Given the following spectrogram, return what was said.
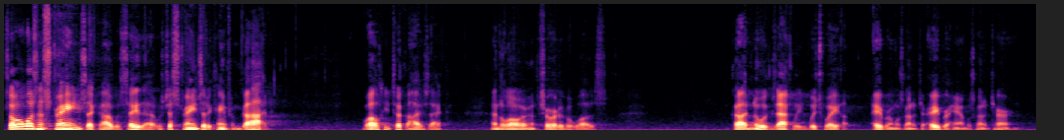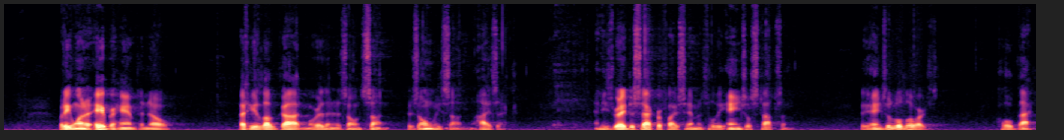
So it wasn't strange that God would say that. It was just strange that it came from God. Well, he took Isaac, and the long and short of it was, God knew exactly which way Abraham was going to, Abraham was going to turn. But he wanted Abraham to know that he loved God more than his own son, his only son, Isaac. And he's ready to sacrifice him until the angel stops him. The angel of the Lord, hold back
